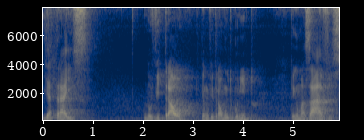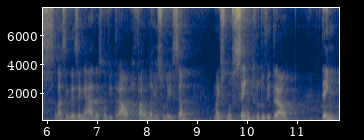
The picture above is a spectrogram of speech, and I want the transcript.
E atrás, no vitral, tem um vitral muito bonito, tem umas aves lá assim desenhadas no vitral que falam da ressurreição, mas no centro do vitral tem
